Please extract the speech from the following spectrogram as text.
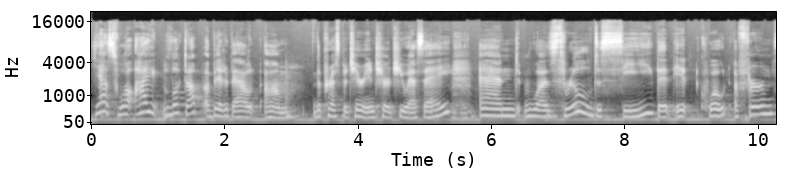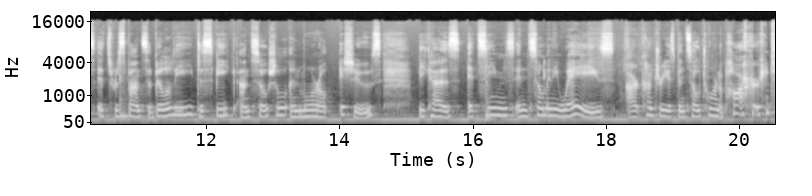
Yes, well, I looked up a bit about um, the Presbyterian Church USA mm-hmm. and was thrilled to see that it, quote, affirms its responsibility to speak on social and moral issues because it seems in so many ways our country has been so torn apart.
